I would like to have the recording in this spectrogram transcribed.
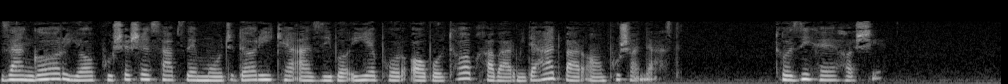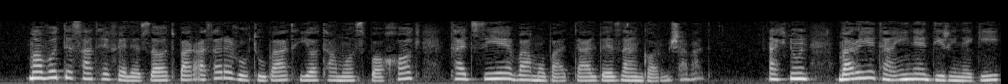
زنگار یا پوشش سبز موجداری که از زیبایی پر آب و تاب خبر می دهد بر آن پوشانده است. توضیح هاشیه مواد سطح فلزات بر اثر رطوبت یا تماس با خاک تجزیه و مبدل به زنگار می شود. اکنون برای تعیین دیرینگی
